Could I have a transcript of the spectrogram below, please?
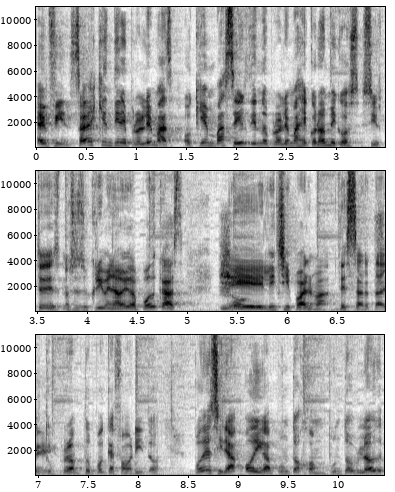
En fin, ¿sabes quién tiene problemas? ¿O quién va a seguir teniendo problemas económicos si ustedes no se suscriben a Oiga Podcast? Eh, Lichi Palma, de Sarta, Sí. tu, pro- tu podcast favorito. Podés ir a oiga.home.blog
